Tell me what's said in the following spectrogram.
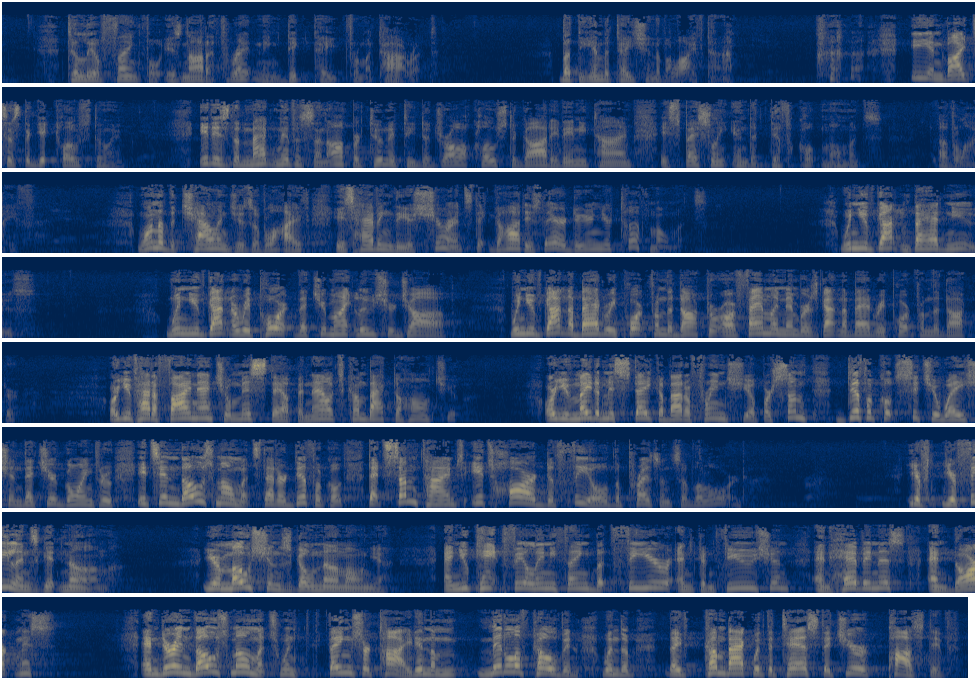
to live thankful is not a threatening dictate from a tyrant, but the invitation of a lifetime. he invites us to get close to Him. It is the magnificent opportunity to draw close to God at any time, especially in the difficult moments of life. One of the challenges of life is having the assurance that God is there during your tough moments. When you've gotten bad news. When you've gotten a report that you might lose your job. When you've gotten a bad report from the doctor or a family member has gotten a bad report from the doctor. Or you've had a financial misstep and now it's come back to haunt you. Or you've made a mistake about a friendship or some difficult situation that you're going through. It's in those moments that are difficult that sometimes it's hard to feel the presence of the Lord. Your, your feelings get numb. Your emotions go numb on you. And you can't feel anything but fear and confusion and heaviness and darkness. And during those moments when things are tight, in the middle of COVID, when the, they've come back with the test that you're positive,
